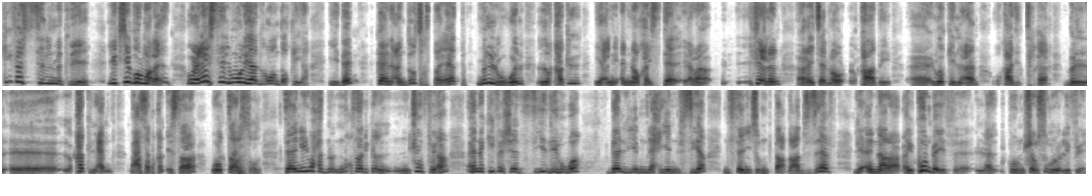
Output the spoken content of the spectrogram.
كيفاش سلمت ليه؟ ياك تيقول مريض. وعلاش سلموا لي هذه البندقية؟ اذا كان عنده تخطيط من الأول للقتل يعني أنه خيست راه فعلا غيتابعوا القاضي آه، الوكيل العام وقاضي التحقيق بالقتل العمد مع سبق الإصرار والترصد. ثانيا واحد النقطة اللي كنشوف فيها أنا كيفاش هذا السيد اللي هو بان لي من الناحيه النفسية نفسانيته متعطعه بزاف لأن راه غيكون باين يكون مشاو في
